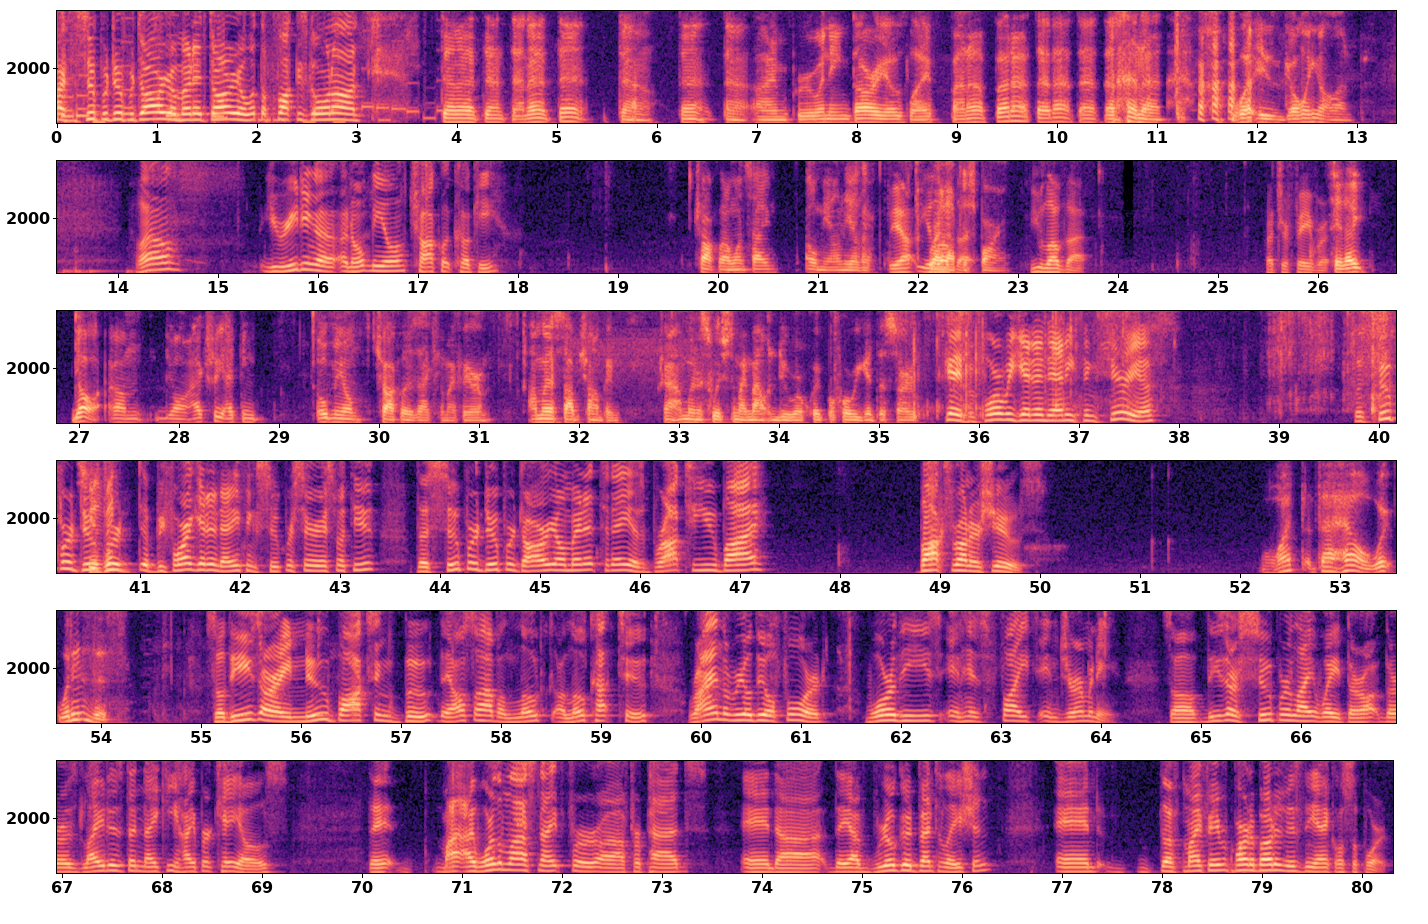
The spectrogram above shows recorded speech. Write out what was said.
All right, it's a super duper Dario minute. Dario, what the fuck is going on? Dun, dun, dun, dun, dun, dun, dun, dun. I'm ruining Dario's life. Ba-da, ba-da, da, da, da, da, da, da. what is going on? Well, you're eating a, an oatmeal chocolate cookie. Chocolate on one side, oatmeal on the other. Yeah, you right love after that. sparring. You love that. That's your favorite. Say that. Yo, um, yo, actually, I think oatmeal chocolate is actually my favorite. I'm gonna stop chomping. I'm gonna switch to my Mountain Dew real quick before we get this started. Okay, before we get into anything serious, the super Excuse duper. d- Before I get into anything super serious with you, the super duper Dario minute today is brought to you by Box Runner Shoes. What the hell? What what is this? So these are a new boxing boot. They also have a low a low cut too. Ryan the Real Deal Ford wore these in his fight in Germany. So these are super lightweight. They're they're as light as the Nike Hyper KOs. They my I wore them last night for uh, for pads, and uh, they have real good ventilation. And the my favorite part about it is the ankle support.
